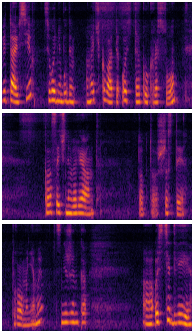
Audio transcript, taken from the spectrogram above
Вітаю всіх! Сьогодні будемо гачкувати ось таку красу. Класичний варіант, тобто з шести променями сніжинка. Ось ці дві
